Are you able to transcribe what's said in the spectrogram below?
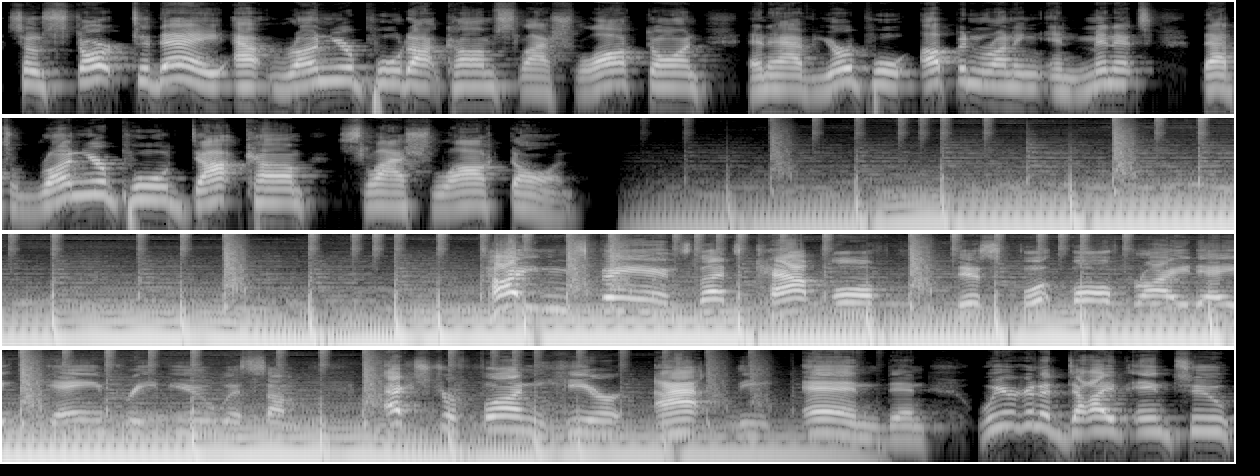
So start today at runyourpool.com slash locked on and have your pool up and running in minutes. That's runyourpool.com slash locked on. Titans fans, let's cap off this Football Friday game preview with some extra fun here at the end. And we're going to dive into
